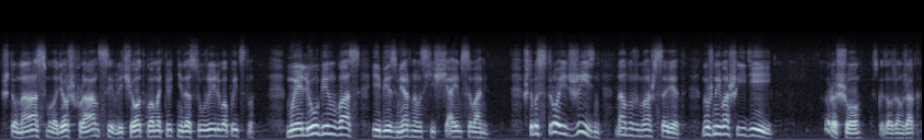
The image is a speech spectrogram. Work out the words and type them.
«что нас, молодежь Франции, влечет к вам отнюдь недосужие любопытство». Мы любим вас и безмерно восхищаемся вами. Чтобы строить жизнь, нам нужен ваш совет, нужны ваши идеи». «Хорошо», — сказал Жан-Жак.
